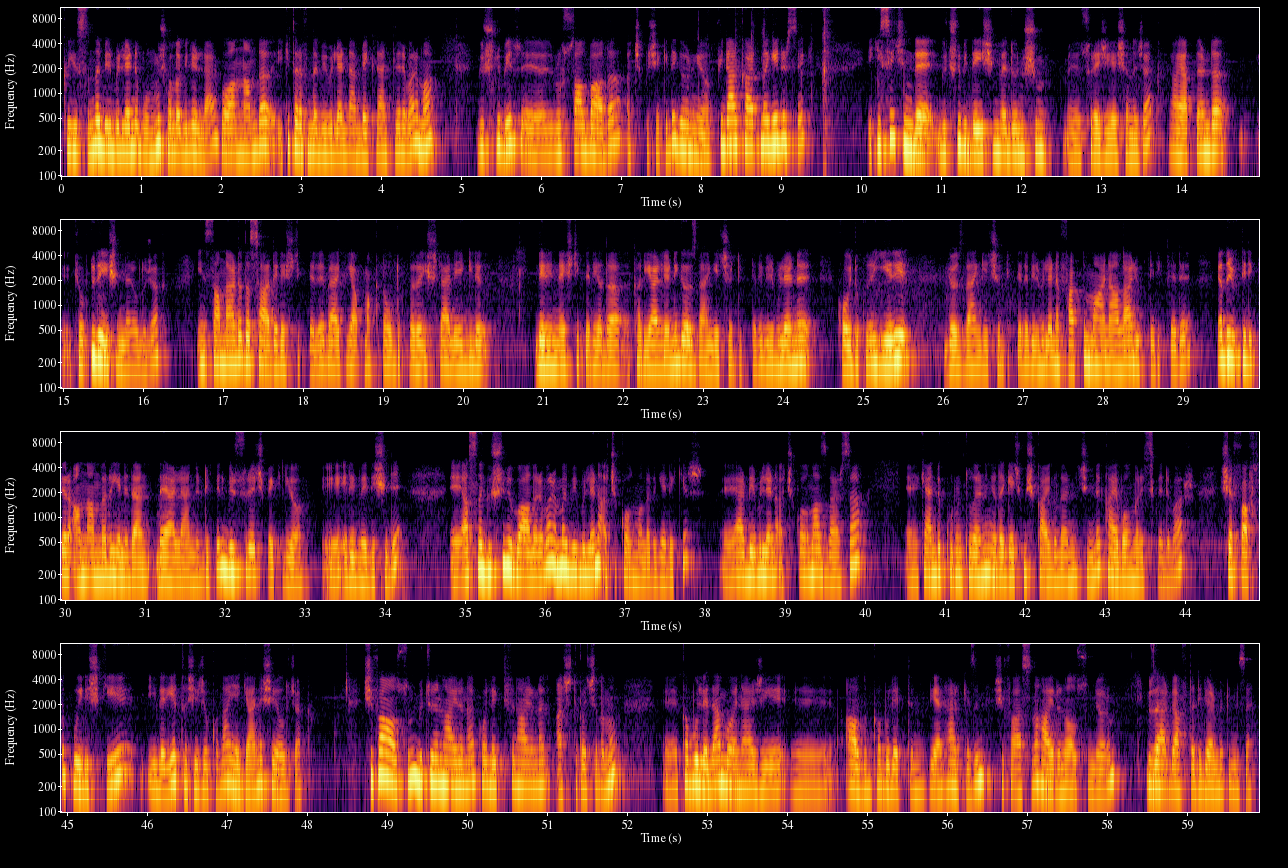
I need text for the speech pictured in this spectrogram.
kıyısında birbirlerini bulmuş olabilirler. Bu anlamda iki tarafında birbirlerinden beklentileri var ama güçlü bir e, ruhsal bağda açık bir şekilde görünüyor. Final kartına gelirsek ikisi için de güçlü bir değişim ve dönüşüm e, süreci yaşanacak. Hayatlarında e, köklü değişimler olacak. İnsanlarda da sadeleştikleri, belki yapmakta oldukları işlerle ilgili derinleştikleri ya da kariyerlerini gözden geçirdikleri, birbirlerine koydukları yeri gözden geçirdikleri, birbirlerine farklı manalar yükledikleri ya da yükledikleri anlamları yeniden değerlendirdikleri bir süreç bekliyor eril ve dişili. E, aslında güçlü bir bağları var ama birbirlerine açık olmaları gerekir. E, eğer birbirlerine açık olmazlarsa e, kendi kuruntularının ya da geçmiş kaygılarının içinde kaybolma riskleri var. Şeffaflık bu ilişkiyi ileriye taşıyacak olan yegane şey olacak. Şifa olsun, bütünün hayrına, kolektifin hayrına açtık açılımı. E, kabul eden bu enerjiyi e, aldım, kabul ettim diyen herkesin şifasına hayrına olsun diyorum. Güzel bir hafta diliyorum hepinize.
